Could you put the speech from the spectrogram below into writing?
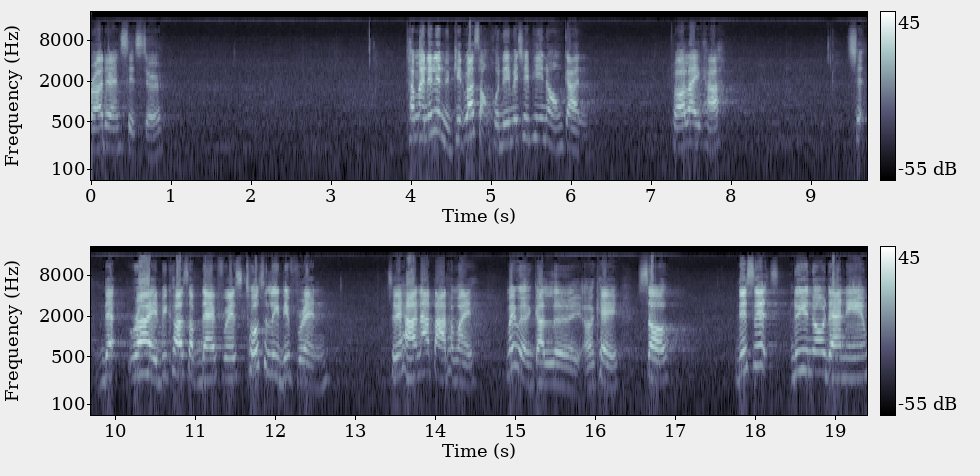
brother and sister ทำไมนักเรียนถึงคิดว่าสองคนนี้ไม่ใช่พี่น้องกัน เพ เพราะอะไรคะ Ch- that- right because of their face totally different ใช่ไหมคะหน้าตาทำไม ไม่เหมือนกันเลย โอเค so this is do you know their name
